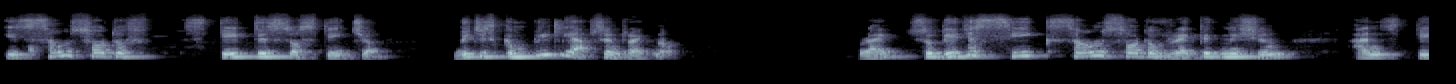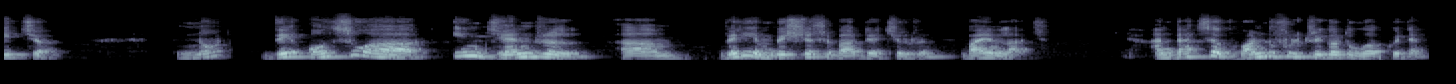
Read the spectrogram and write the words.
is some sort of status or stature, which is completely absent right now. Right? So they just seek some sort of recognition and stature. Not they also are in general um, very ambitious about their children by and large. And that's a wonderful trigger to work with them.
